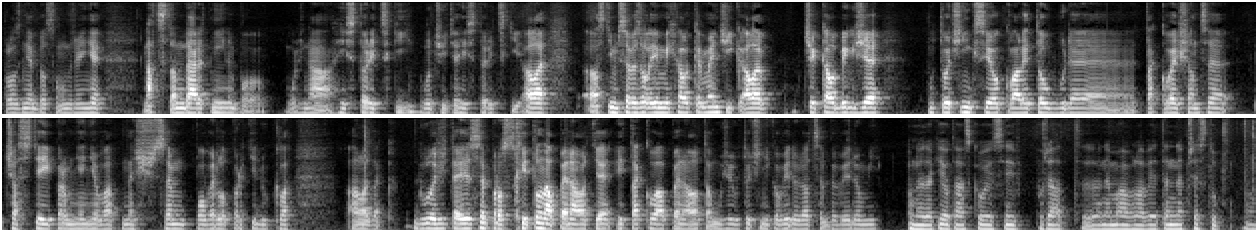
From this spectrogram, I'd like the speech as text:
Plzně byl samozřejmě nadstandardní, nebo možná historický, určitě historický, ale a s tím se vezl i Michal Krmenčík, ale čekal bych, že útočník s jeho kvalitou bude takové šance častěji proměňovat, než se mu povedlo proti Dukla. Ale tak důležité je, že se proschytl na penaltě. I taková penalta může útočníkovi dodat sebevědomí. Ono je taky otázkou, jestli pořád nemá v hlavě ten nepřestup. No.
